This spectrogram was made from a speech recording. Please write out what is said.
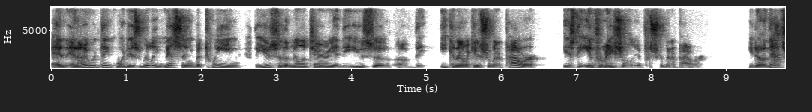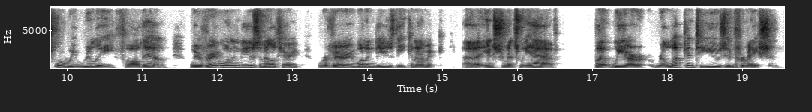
And and I would think what is really missing between the use of the military and the use of, of the economic instrument of power is the informational instrument of power. You know, and that's where we really fall down. We are very willing to use the military. We're very willing to use the economic uh, instruments we have, but we are reluctant to use information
